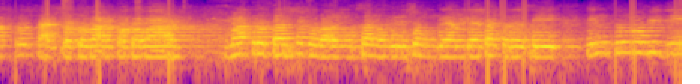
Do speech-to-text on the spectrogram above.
মাত্র 400 বার কতবার? মাত্র 400 বার মুসা নবীর সঙ্গে আমি দেখা করেছি। কিন্তু নবীজি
